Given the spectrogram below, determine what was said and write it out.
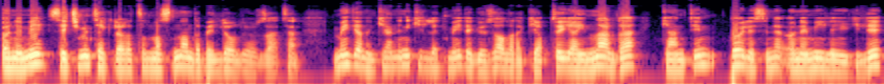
Önemi seçimin tekrar atılmasından da belli oluyor zaten. Medyanın kendini kirletmeyi de göze alarak yaptığı yayınlar da kentin böylesine önemiyle ilgili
